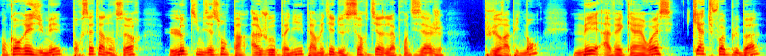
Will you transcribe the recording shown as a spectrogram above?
Donc en résumé, pour cet annonceur, l'optimisation par ajout au panier permettait de sortir de l'apprentissage plus rapidement, mais avec un ROS 4 fois plus bas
